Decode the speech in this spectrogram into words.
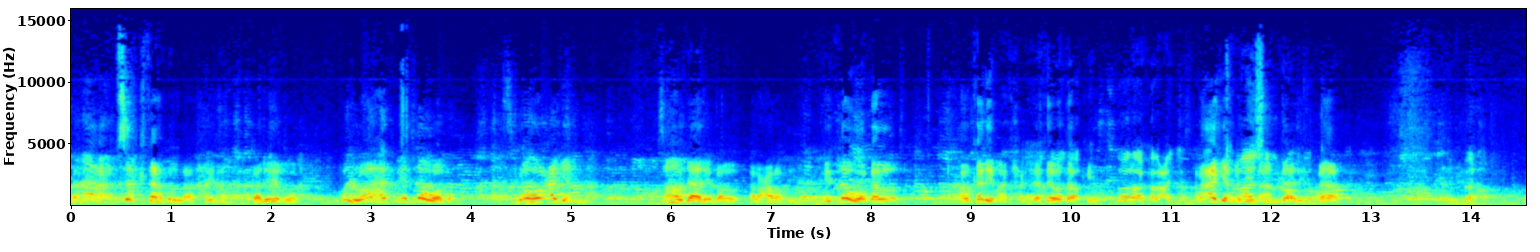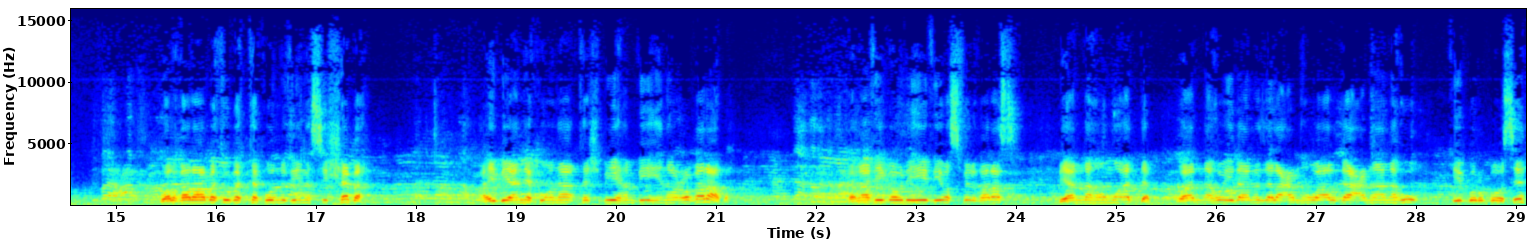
فما بصير كتاب الله حين بليغ كل واحد بيتذوقه له عجم ما هو داري بالعربي. بيتذوق ال- الكلمات حقته وتركيزه. ذولاك العجم العجم اللي ما هم به والغرابة قد تكون في نفس الشبه. أي بأن يكون تشبيها فيه نوع غرابة. كما في قوله في وصف الفرس بأنه مؤدب وأنه إذا نزل عنه وألقى عنانه في قربوسه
